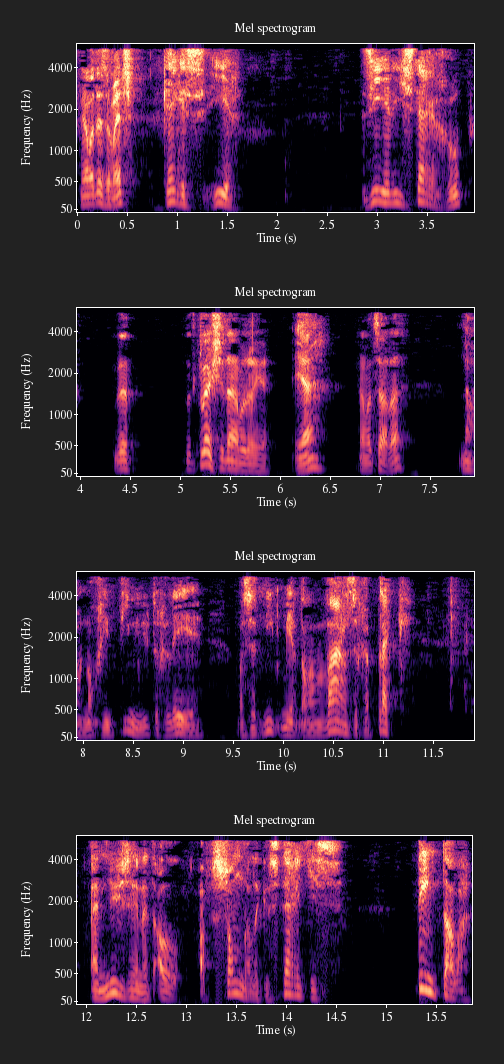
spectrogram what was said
Ja, wat is er, Mitch? Kijk eens, hier. Zie je die sterrengroep? Dat, dat klusje daar bedoel je? Ja? Nou, wat zou dat? Nou, nog geen tien minuten geleden was het niet meer dan een wazige plek. En nu zijn het al afzonderlijke sterretjes. Tientallen.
